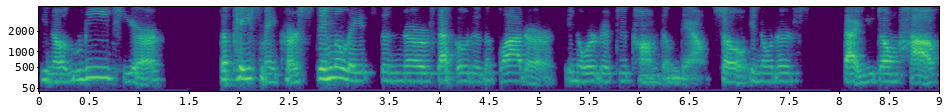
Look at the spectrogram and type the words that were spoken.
you know, lead here, the pacemaker stimulates the nerves that go to the bladder in order to calm them down. So in order that you don't have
